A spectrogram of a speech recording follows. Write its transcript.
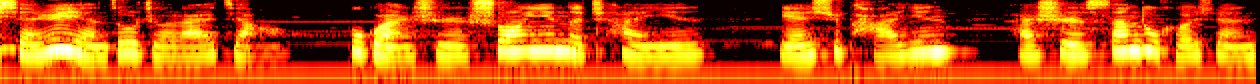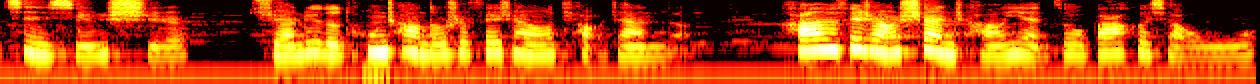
弦乐演奏者来讲，不管是双音的颤音、连续爬音，还是三度和弦进行时旋律的通畅，都是非常有挑战的。哈恩非常擅长演奏巴赫小屋，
